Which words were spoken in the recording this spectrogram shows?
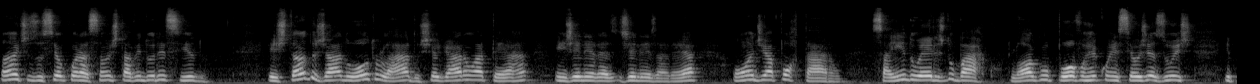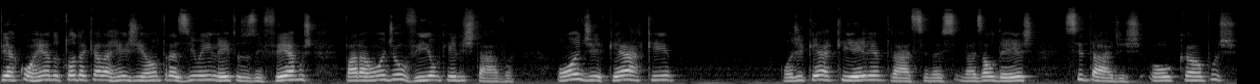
Antes o seu coração estava endurecido. Estando já no outro lado, chegaram à terra em Genezaré, onde aportaram. Saindo eles do barco, logo o povo reconheceu Jesus e, percorrendo toda aquela região, traziam em leitos os enfermos para onde ouviam que ele estava. Onde quer que, onde quer que ele entrasse, nas, nas aldeias, cidades ou campos,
